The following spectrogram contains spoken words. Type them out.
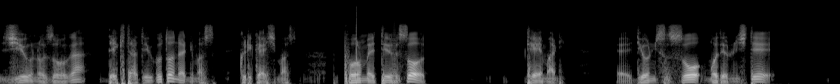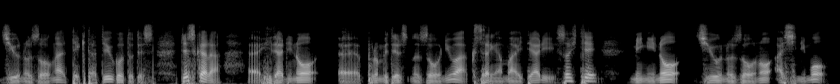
自由の像ができたということになります。繰り返します。プロメテウスをテーマに、ディオニソスをモデルにして自由の像ができたということです。ですから、左のプロメテウスの像には鎖が巻いてあり、そして右の自由の像の足にも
